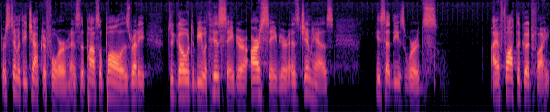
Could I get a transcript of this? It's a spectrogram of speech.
1 Timothy chapter 4, as the Apostle Paul is ready to go to be with his Savior, our Savior, as Jim has, he said these words I have fought the good fight.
